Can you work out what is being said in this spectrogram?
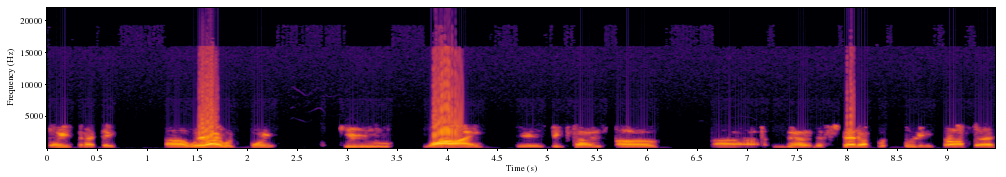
point, and I think uh, where I would point to why is because of uh, the the sped up recruiting process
